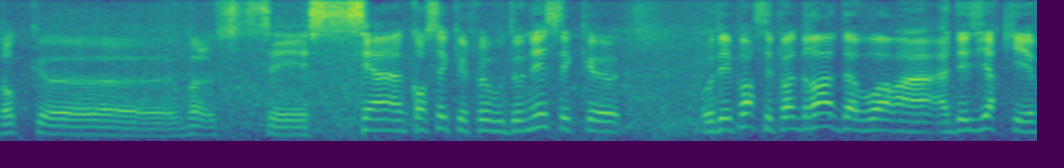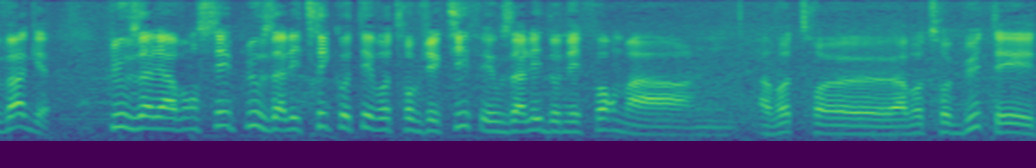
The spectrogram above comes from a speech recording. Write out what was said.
Donc, c'est un conseil que je peux vous donner, c'est que au départ, c'est pas grave d'avoir un, désir qui est vague. Plus vous allez avancer, plus vous allez tricoter votre objectif et vous allez donner forme à, votre, à votre but et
